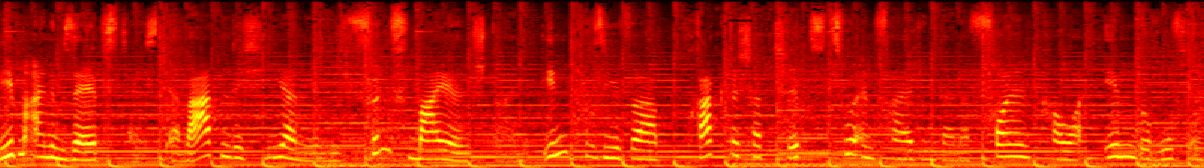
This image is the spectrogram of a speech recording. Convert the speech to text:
Neben einem Selbsttest erwarten dich hier nämlich fünf Meilensteine inklusive praktischer Tipps zur Entfaltung deiner vollen Power im Berufs- und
